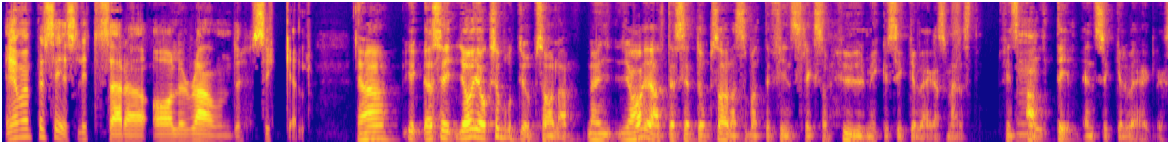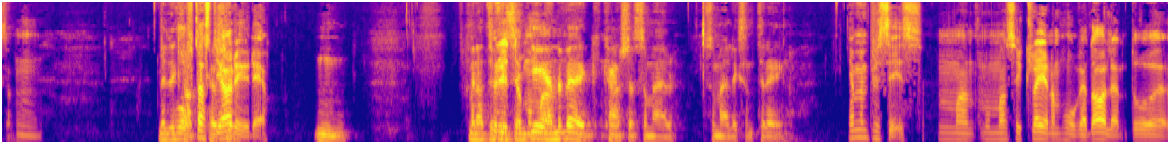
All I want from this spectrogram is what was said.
ja, men precis. Lite så här uh, all around cykel. Ja, jag- alltså, jag har ju också bott i Uppsala, men jag har ju alltid sett Uppsala som att det finns liksom hur mycket cykelvägar som helst. Det finns Mm. alltid en cykelväg. Liksom. Mm. Men det är Och klart, oftast kanske- gör det ju det. Mm. Men att det finns en Förutom om man- genväg kanske som är, som är liksom terräng. Ja, men precis. Om man, om man cyklar genom Hågadalen, då,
